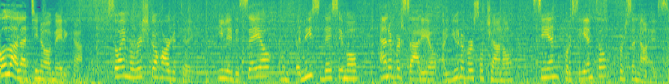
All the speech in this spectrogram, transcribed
Hola Latinoamérica, soy Mariska Hargitay y le deseo un feliz décimo aniversario a Universal Channel 100% personajes.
